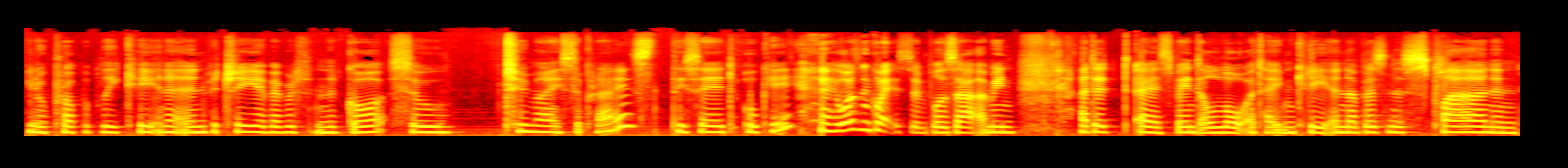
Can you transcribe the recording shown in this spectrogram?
you know properly creating an inventory of everything they've got. So to my surprise, they said okay. it wasn't quite as simple as that. I mean, I did uh, spend a lot of time creating a business plan and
